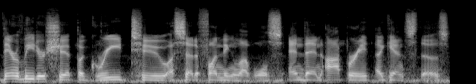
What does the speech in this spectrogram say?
their leadership agreed to a set of funding levels and then operate against those.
